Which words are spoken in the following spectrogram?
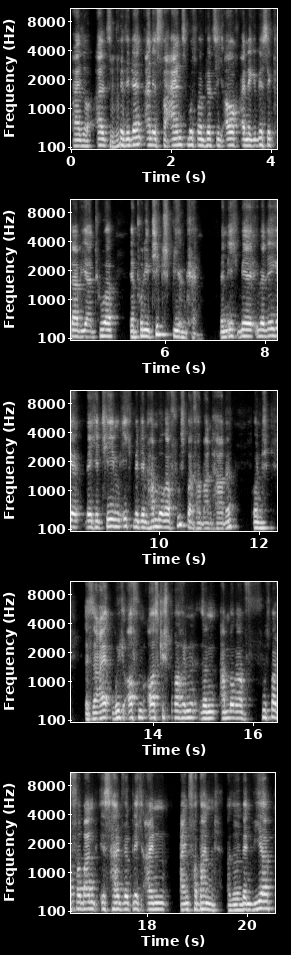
Also als mhm. Präsident eines Vereins muss man plötzlich auch eine gewisse Klaviatur der Politik spielen können. Wenn ich mir überlege, welche Themen ich mit dem Hamburger Fußballverband habe und es sei ruhig offen ausgesprochen, so ein Hamburger Fußballverband ist halt wirklich ein, ein Verband. Also wenn wir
